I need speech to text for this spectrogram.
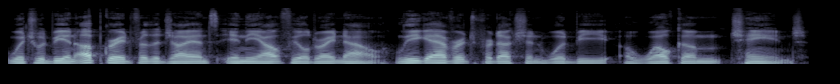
Which would be an upgrade for the Giants in the outfield right now. League average production would be a welcome change.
